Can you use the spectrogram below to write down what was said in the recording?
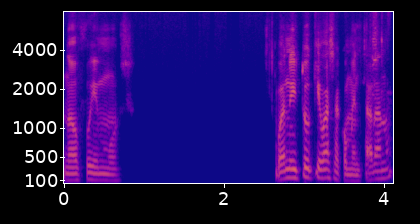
no fuimos. Bueno, ¿y tú qué ibas a comentar, Ana?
